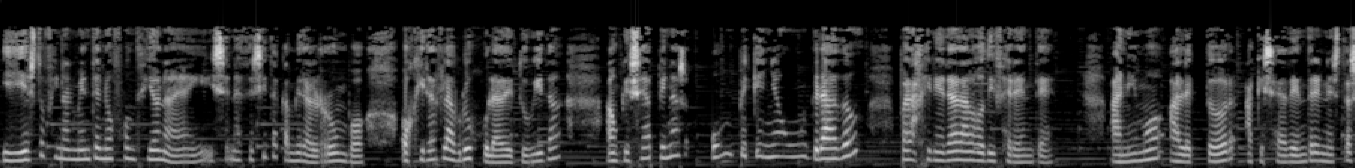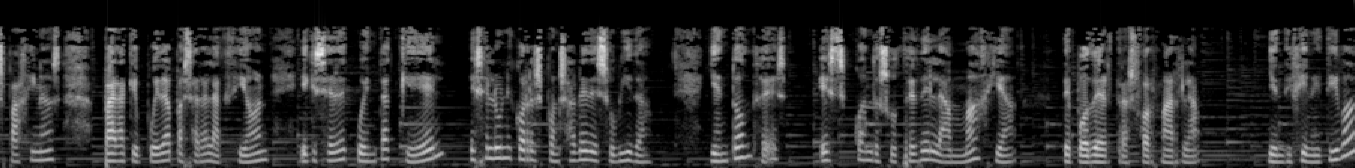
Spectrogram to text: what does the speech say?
Y esto finalmente no funciona y se necesita cambiar el rumbo o girar la brújula de tu vida, aunque sea apenas un pequeño un grado para generar algo diferente. Animo al lector a que se adentre en estas páginas para que pueda pasar a la acción y que se dé cuenta que él es el único responsable de su vida. Y entonces es cuando sucede la magia de poder transformarla. Y en definitiva,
